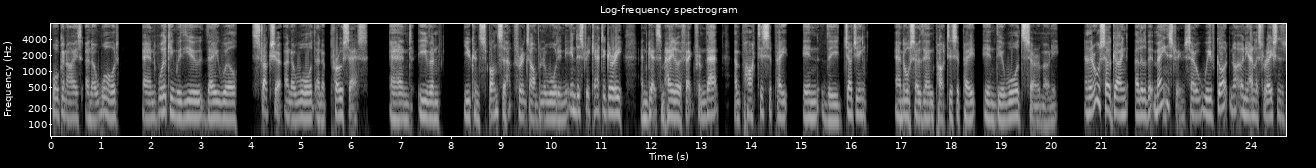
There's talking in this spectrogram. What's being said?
organize an award and working with you, they will structure an award and a process. And even you can sponsor, for example, an award in the industry category and get some halo effect from that and participate in the judging and also then participate in the awards ceremony. And they're also going a little bit mainstream. So we've got not only analyst relations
